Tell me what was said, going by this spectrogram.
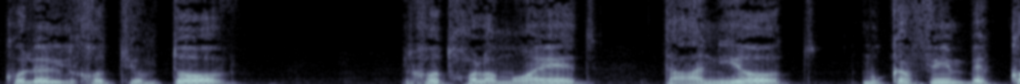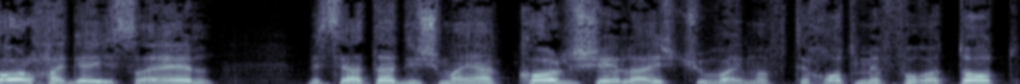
כולל הלכות יום טוב, הלכות חול המועד, תעניות, מוקפים בכל חגי ישראל, בסייעתא דשמיא, כל שאלה יש תשובה, עם מפתחות מפורטות,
